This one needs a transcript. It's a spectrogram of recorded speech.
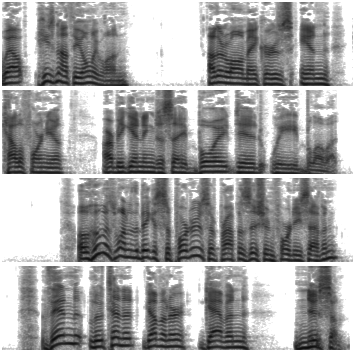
Well, he's not the only one. Other lawmakers in California are beginning to say, boy, did we blow it. Oh, who was one of the biggest supporters of Proposition 47? Then Lieutenant Governor Gavin Newsom.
